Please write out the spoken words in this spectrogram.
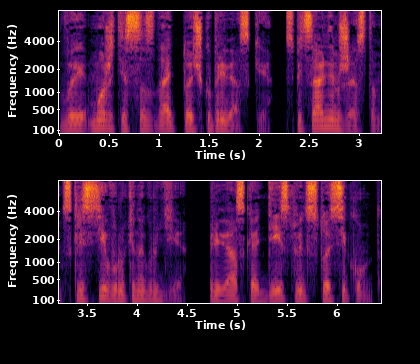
Вы можете создать точку привязки. Специальным жестом, скрестив руки на груди. Привязка действует 100 секунд.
